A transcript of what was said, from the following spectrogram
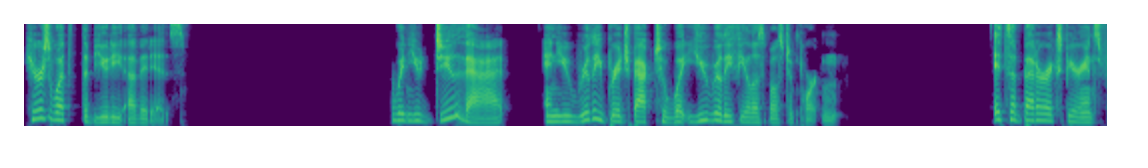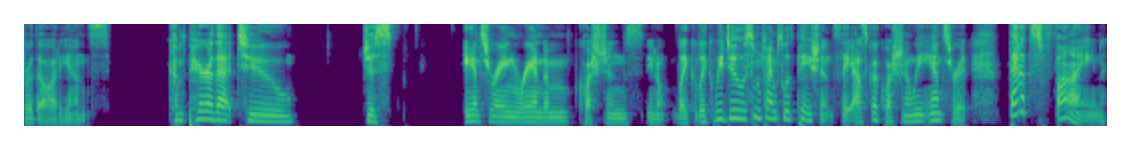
here's what the beauty of it is. When you do that and you really bridge back to what you really feel is most important, it's a better experience for the audience. Compare that to just answering random questions, you know, like like we do sometimes with patients. They ask a question and we answer it. That's fine.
